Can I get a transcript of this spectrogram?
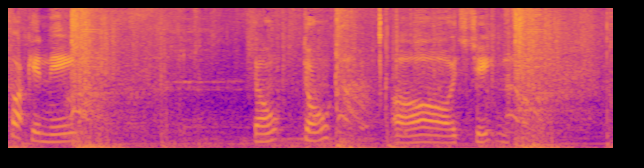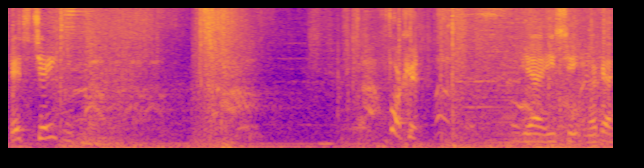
Fucking knee. Don't, don't. Oh, it's cheating. It's cheating. Fuck it. Yeah, he's cheating. Okay.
